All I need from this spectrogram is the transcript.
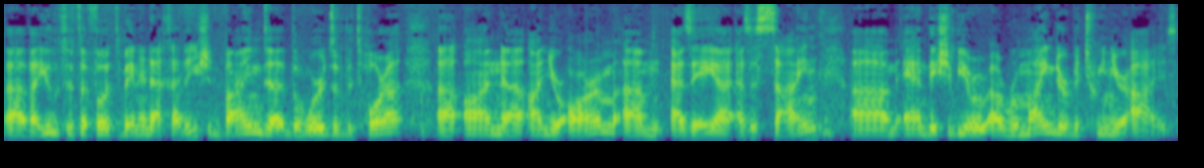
vayul tutafot that you should bind the words of the Torah on on on your arm um, as a uh, as a sign, um, and they should be a, a, reminder between your eyes.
